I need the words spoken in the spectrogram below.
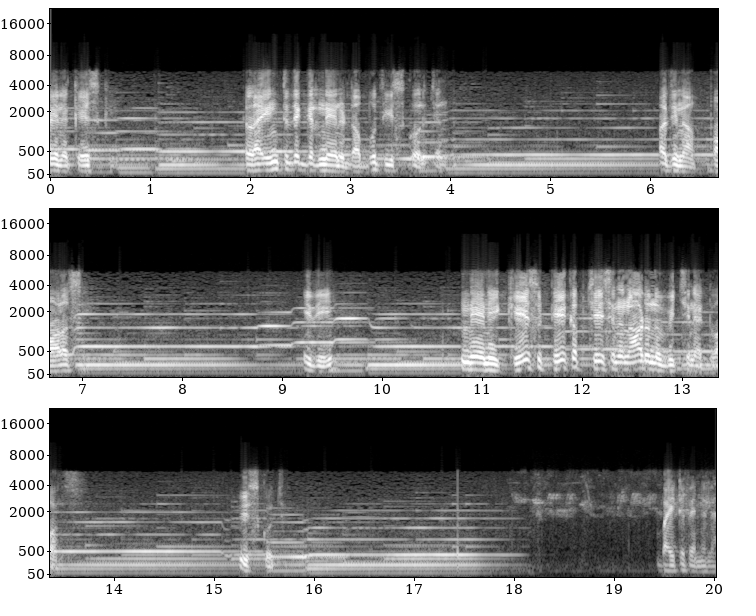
పోయిన కేసుకి క్లయింట్ దగ్గర నేను డబ్బు తీసుకోను అది నా పాలసీ. ఇది నేను ఈ కేసు టేకప్ చేసిన నాడు నువ్వు ఇచ్చిన అడ్వాన్స్. తీసుకోవచ్చు బయట వెన్నెల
